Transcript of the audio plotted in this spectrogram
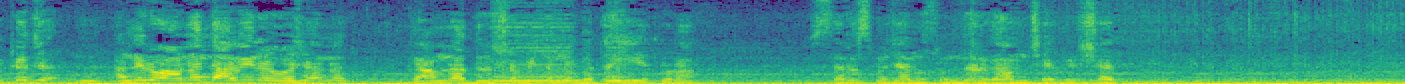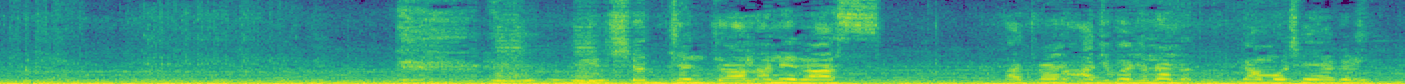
એક જ અનેરો આનંદ આવી રહ્યો છે અને ગામના દ્રશ્યો બી તમને બતાવીએ થોડા. સરસ મજાનું, સુંદર ગામ છે વિરસદ. વિરસદ, જંત્રાલ અને રાસ. આ ત્રણ આજુબાજુના ગામો છે અહીંયા આગળ.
